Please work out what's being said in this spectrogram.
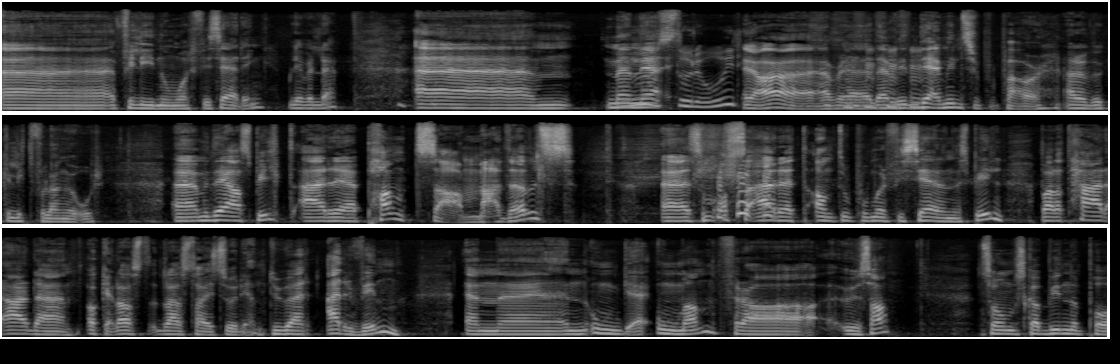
Uh, Filinomorfisering blir vel det. Eh, men Uh, jeg, store ord. ja, jeg, det, er, det er min superpower. Er å bruke litt for lange ord. Eh, men det jeg har spilt, er eh, Panza Models. eh, som også er et antropomorfiserende spill. Bare at her er det Ok, la oss, la oss ta historien. Du er Ervin, en, eh, en ung, ung mann fra USA. Som skal begynne på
